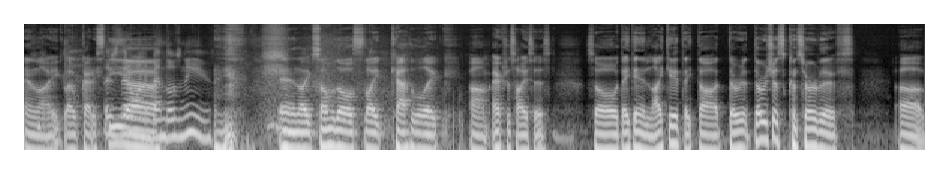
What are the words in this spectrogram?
And like la They just didn't want to bend those knees. and like some of those like Catholic um, exercises. So they didn't like it. They thought there were, there was just conservatives, uh,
